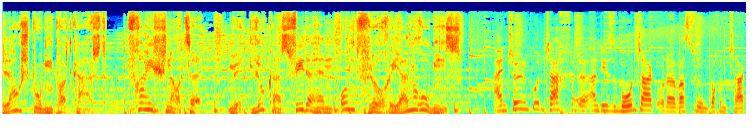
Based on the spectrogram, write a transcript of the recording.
Lauschbuben-Podcast. Freischnauze mit Lukas Federhen und Florian Rubens. Einen schönen guten Tag äh, an diesem Montag oder was für einen Wochentag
